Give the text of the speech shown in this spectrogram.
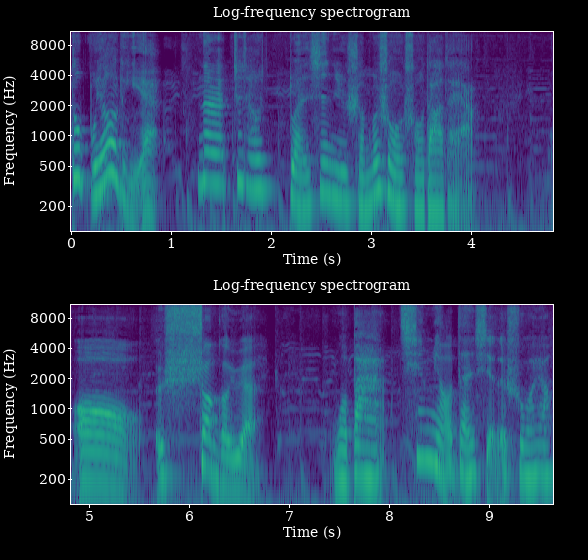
都不要理。那这条短信你什么时候收到的呀？哦，上个月。我爸轻描淡写的说呀。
